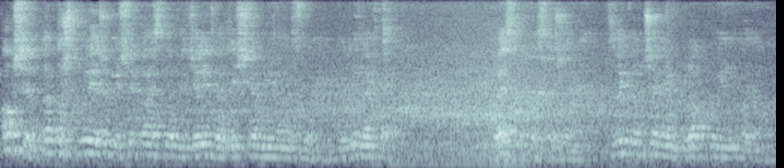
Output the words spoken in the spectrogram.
Owszem, to kosztuje, żebyście Państwo wiedzieli, 20 milionów złotych. Budynek F. Bez wyposażenia, z wykończeniem bloku i ojona.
